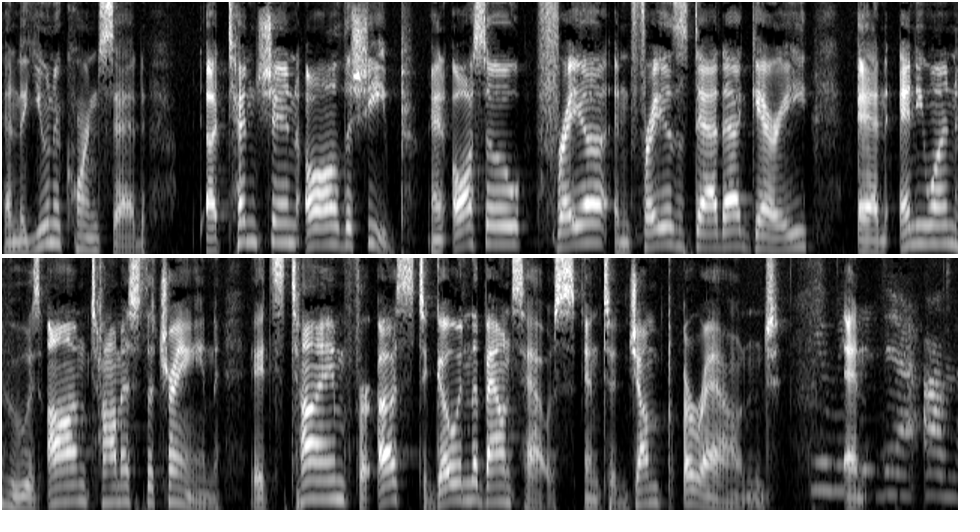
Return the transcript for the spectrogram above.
And the unicorn said, Attention, all the sheep, and also Freya and Freya's dada, Gary, and anyone who is on Thomas the train. It's time for us to go in the bounce house and to jump around. And um,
